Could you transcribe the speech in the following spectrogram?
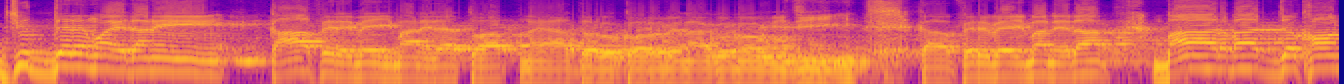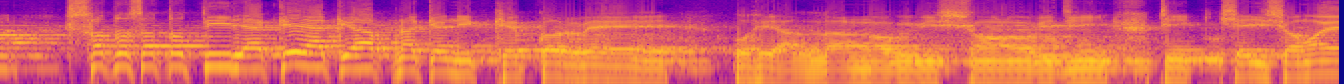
যুদ্ধের ময়দানে কাফের তো আপনায় আদর করবে না গো নবীজি। কাফের বেঈমানেরা বারবার যখন শত শত তীর একে একে আপনাকে নিক্ষেপ করবে ওহে আল্লাহ নবী, বিশ্ব নবীজি, ঠিক সেই সময়ে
